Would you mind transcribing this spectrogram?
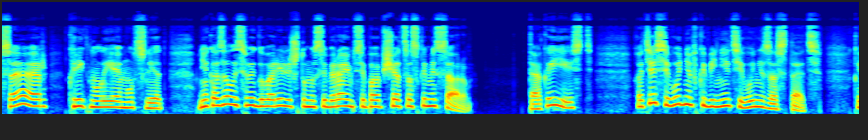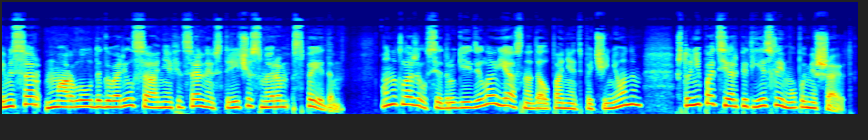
«Сэр!» — крикнула я ему вслед. «Мне казалось, вы говорили, что мы собираемся пообщаться с комиссаром». «Так и есть. Хотя сегодня в кабинете его не застать. Комиссар Марлоу договорился о неофициальной встрече с мэром Спейдом. Он отложил все другие дела и ясно дал понять подчиненным, что не потерпит, если ему помешают.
